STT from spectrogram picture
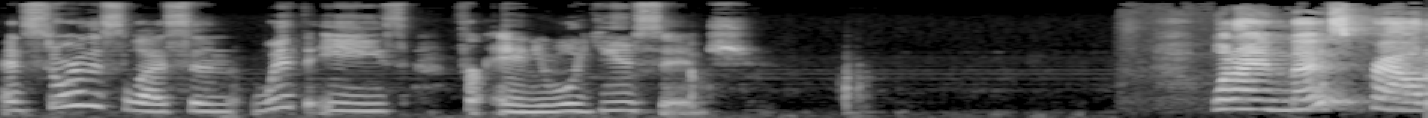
and store this lesson with ease for annual usage. What I am most proud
